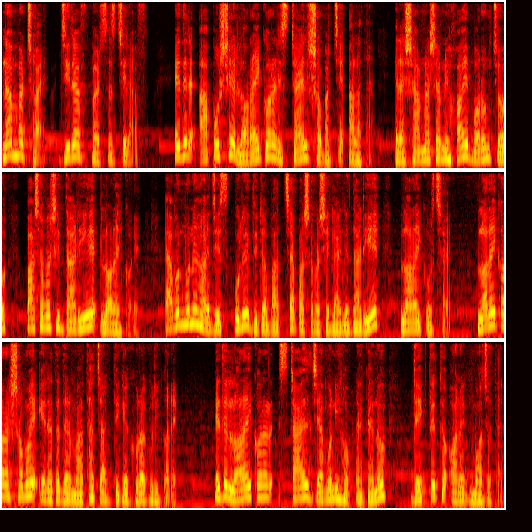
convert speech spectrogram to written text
নাম্বার ছয়, জিরাফ ভার্সেস জিরাফ। এদের আপোষে লড়াই করার স্টাইল সবার চেয়ে আলাদা। এরা সামনাসামনি হয় বরঞ্চ পাশাপাশি দাঁড়িয়ে লড়াই করে। এমন মনে হয় যে স্কুলে দুটা বাচ্চা পাশাপাশি লাইনে দাঁড়িয়ে লড়াই করছে। লড়াই করার সময় এরা তাদের মাথা চারদিকে ঘোরাঘুরি করে। এদের লড়াই করার স্টাইল যেমনই হোক না কেন, দেখতে তো অনেক মজাদার।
